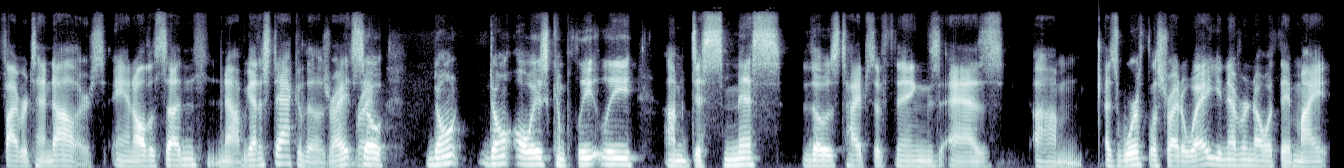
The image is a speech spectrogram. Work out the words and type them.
five or ten dollars. And all of a sudden now I've got a stack of those, right? right. So don't don't always completely um, dismiss those types of things as um, as worthless right away. You never know what they might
